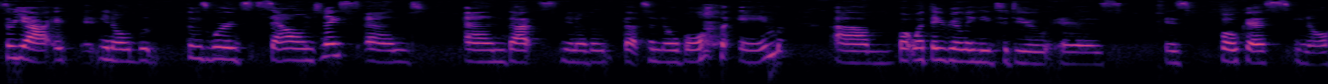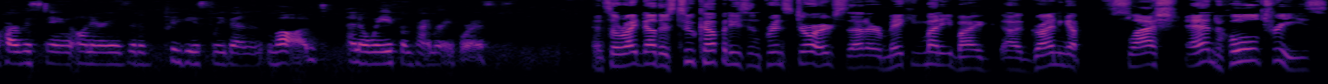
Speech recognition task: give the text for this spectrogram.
so yeah, it, it, you know, the, those words sound nice and and that's you know the, that's a noble aim. Um, but what they really need to do is is focus, you know, harvesting on areas that have previously been logged and away from primary forests. And so right now there's two companies in Prince George that are making money by uh, grinding up slash and whole trees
